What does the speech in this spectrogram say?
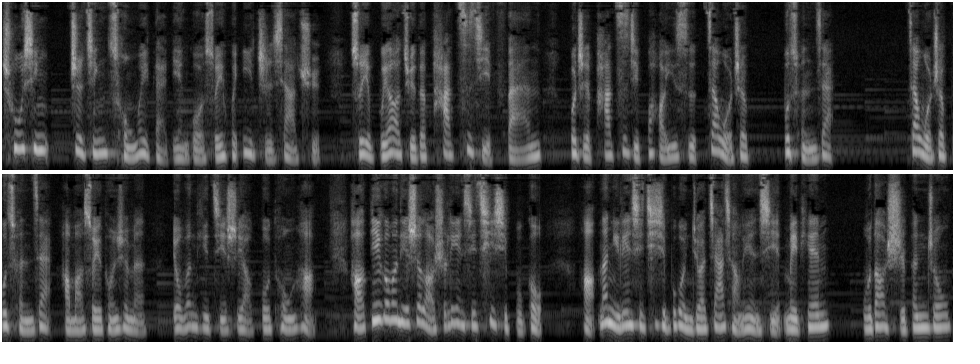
初心至今从未改变过，所以会一直下去。所以不要觉得怕自己烦或者怕自己不好意思，在我这不存在。在我这不存在，好吗？所以同学们有问题及时要沟通哈。好，第一个问题是老师练习气息不够。好，那你练习气息不够，你就要加强练习，每天五到十分钟。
